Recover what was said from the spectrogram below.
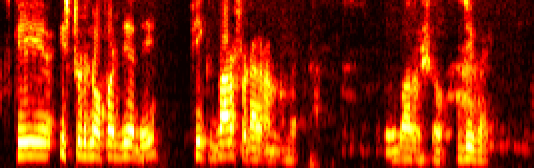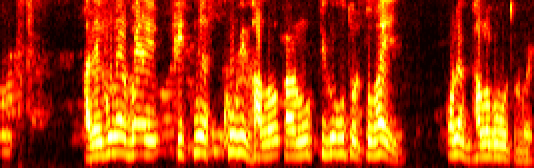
আজকে স্টুডেন্ট অফার দিয়ে দিই। ফিক্স বারোশো টাকা রাখুন বারোশো। জি ভাই। আর এগুলোর ভাই ফিটনেস খুবই ভালো কারণ উঠতি কবুতর তো ভাই অনেক ভালো কবুতর ভাই।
